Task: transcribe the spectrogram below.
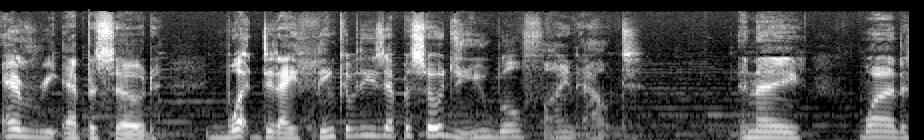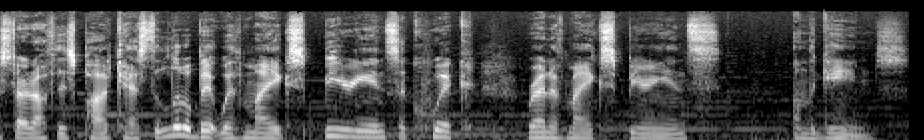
every episode. What did I think of these episodes? You will find out. And I wanted to start off this podcast a little bit with my experience, a quick run of my experience on the games.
